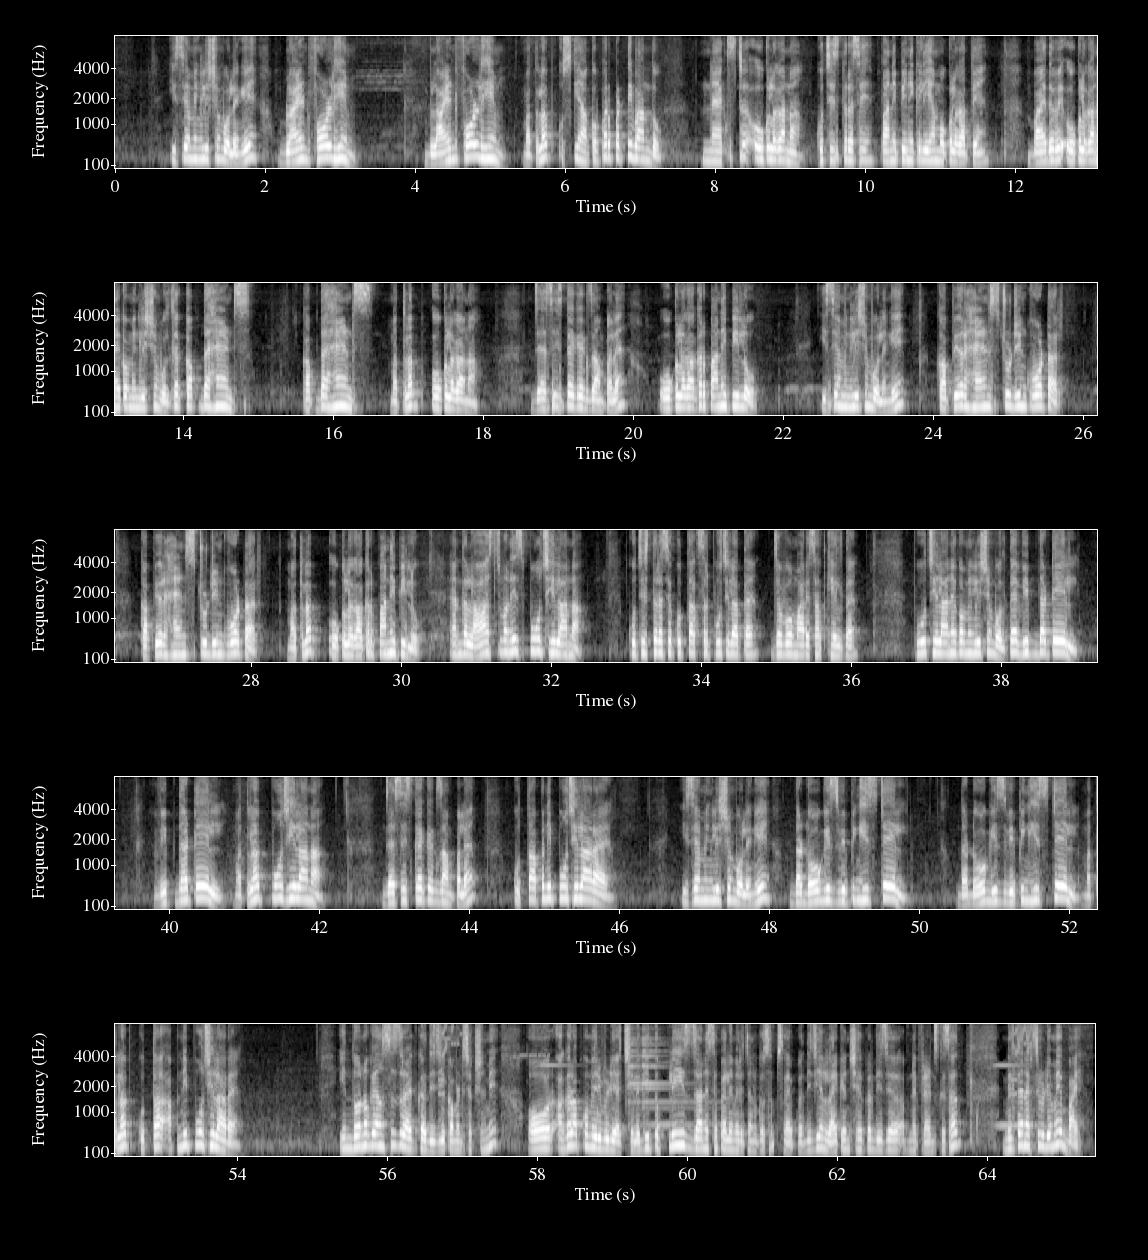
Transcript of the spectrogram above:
इसे हम इंग्लिश में बोलेंगे blindfold him blindfold him मतलब उसकी आँखों पर पट्टी बाँध दो। नेक्स्ट ओक लगाना। कुछ इस तरह से पानी पीने के लिए हम ओक लगाते हैं। बाय द वे ओक लगाने को हम इंग्लिश में बोलते हैं cup the hands cup the hands मतलब ओक लगाना। जैसे इसका एक एग्ज़ाम्पल है, ओक लगाकर पानी पी लो। इसे हम इंग्लिश में बोलेंगे cup your hands to drink water cup your hands to drink water मतलब ओक लगाकर पानी पी लो। And the last one is पूछ हिलाना। कुछ इस तरह से कुत्ता अक्सर पूछ हिलाता है, जब वो हमारे साथ खेलता है। पूछ हिलाने को हम इंग्लिश में बोलते हैं whip the tail whip the tail मतलब पूछ हिलाना। जैसे इसका एक एग्ज़ाम्पल है, कुत्ता अपनी पूछ हिला रहा है। इसे हम इंग्लिश में बोलेंगे the dog is whipping his tail the dog is whipping his tail मतलब कुत्ता अपनी पूछ हिला रहा है। इन दोनों के आंसर्स राइट कर दीजिए कमेंट सेक्शन में। और अगर आपको मेरी वीडियो अच्छी लगी तो प्लीज़ जाने से पहले मेरे चैनल को सब्सक्राइब कर दीजिए लाइक एंड शेयर कर दीजिए अपने फ्रेंड्स के साथ। मिलते हैं नेक्स्ट वीडियो में। बाय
